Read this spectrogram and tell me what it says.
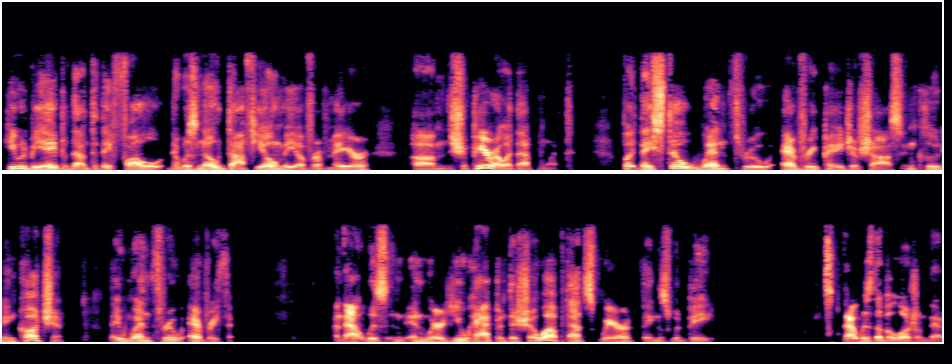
he would be able now did they follow there was no Daf Yomi of Rav Meir um, Shapiro at that point but they still went through every page of Shas, including Kochim. They went through everything. And that was, and where you happened to show up, that's where things would be. That was the Volozhin Derech.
